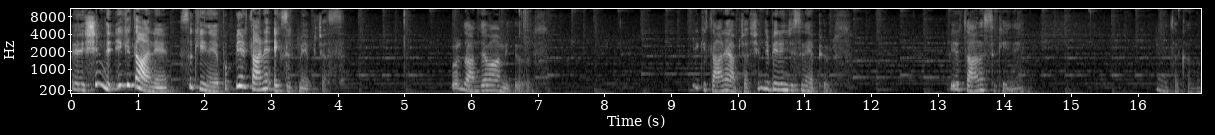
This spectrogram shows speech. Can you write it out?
Ee, şimdi iki tane sık iğne yapıp bir tane eksiltme yapacağız. Buradan devam ediyoruz. İki tane yapacağız. Şimdi birincisini yapıyoruz. Bir tane sık iğne. Yine takalım.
